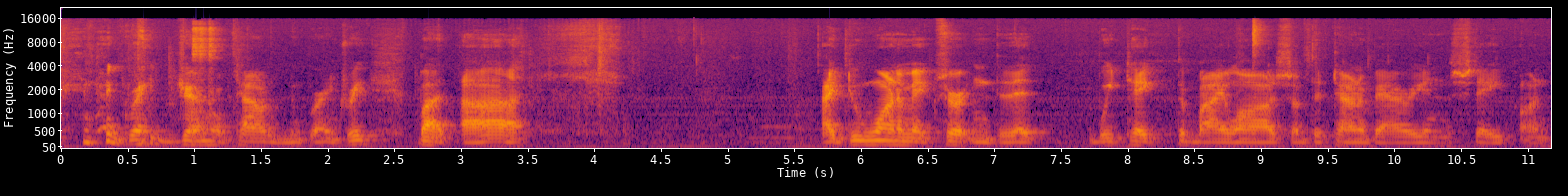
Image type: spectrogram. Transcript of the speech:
in the great general town of New Braintree. But uh, I do want to make certain that we take the bylaws of the town of Barre and the state on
